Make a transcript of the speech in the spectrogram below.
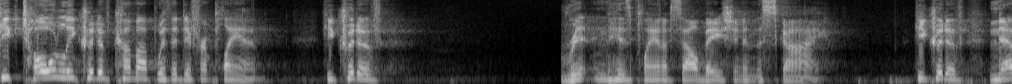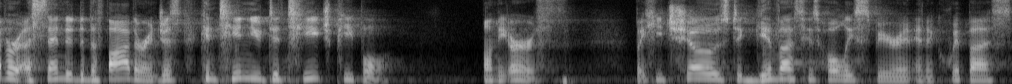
he totally could have come up with a different plan. He could have written his plan of salvation in the sky. He could have never ascended to the Father and just continued to teach people on the earth. But he chose to give us his Holy Spirit and equip us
